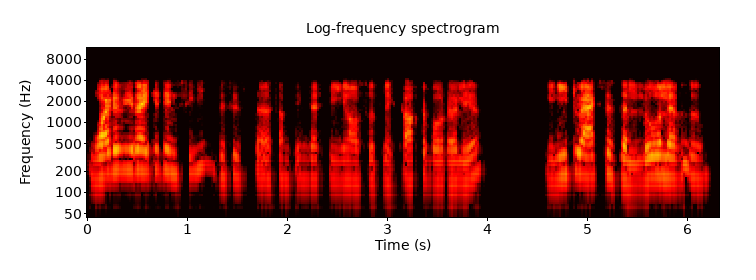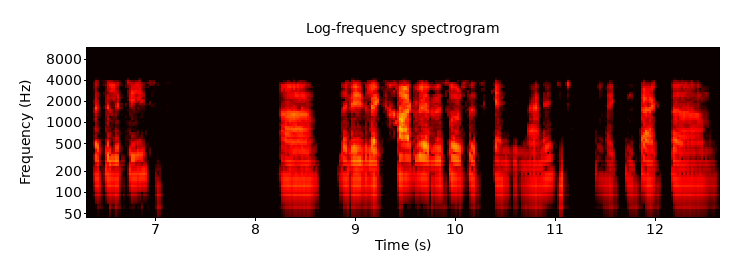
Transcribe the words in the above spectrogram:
why do we write it in C? This is something that we also like talked about earlier we need to access the low level facilities. Uh, that is like hardware resources can be managed. Like in fact um,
